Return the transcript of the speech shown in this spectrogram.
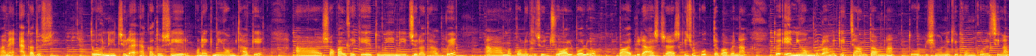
মানে একাদশী। তো নির্জলা একাদশীর অনেক নিয়ম থাকে। সকাল থেকে তুমি নির্জলা থাকবে কোনো কিছু জল বলো বা ব্রাশ ট্রাশ কিছু করতে পাবে না। তো এই নিয়মগুলো আমি ঠিক জানতাম না। তো পিসিমণিকে ফোন করেছিলাম।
